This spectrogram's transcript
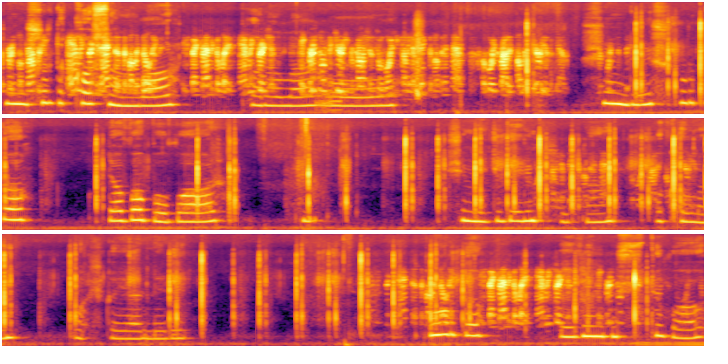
Şimdi şurada kasam var. Paralar. Şimdi şurada lavabo var. Şimdi gidelim şuradan. Bakalım başka yerlere. Burada evin üstü var.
